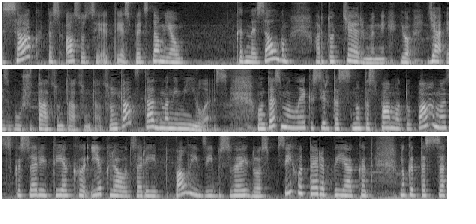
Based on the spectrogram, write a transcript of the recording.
sāk tas asociēties pēc tam jau kad mēs augam ar to ķermeni. Jo, ja es būšu tāds un tāds un tāds, un tāds tad mani mīlēs. Un tas, man liekas, ir tas, nu, tas pamatu pamats, kas arī tiek iekļauts arī palīdzības veidos psihoterapijā, kad, nu, kad tas uh,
